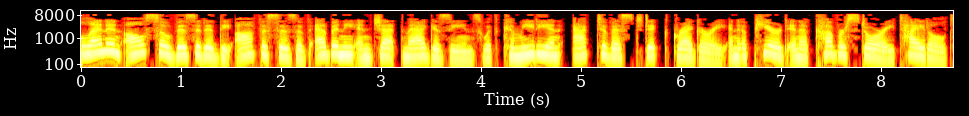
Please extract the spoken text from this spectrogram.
Lennon also visited the offices of Ebony and Jet magazines with comedian, activist Dick Gregory and appeared in a cover story titled,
